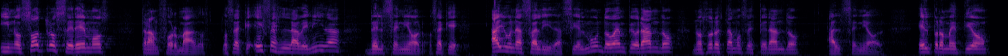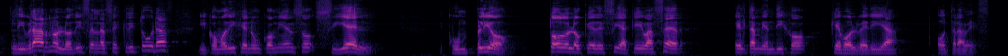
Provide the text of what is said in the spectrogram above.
y nosotros seremos transformados. O sea que esa es la venida del Señor. O sea que hay una salida. Si el mundo va empeorando, nosotros estamos esperando al Señor. Él prometió librarnos, lo dicen las escrituras, y como dije en un comienzo, si Él cumplió todo lo que decía que iba a hacer, Él también dijo que volvería otra vez.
